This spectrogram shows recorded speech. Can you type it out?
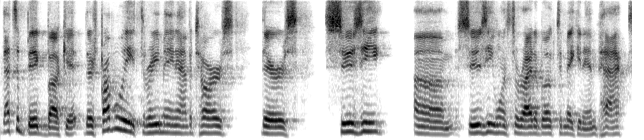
that's a big bucket. There's probably three main avatars. There's Susie. Um, Susie wants to write a book to make an impact.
